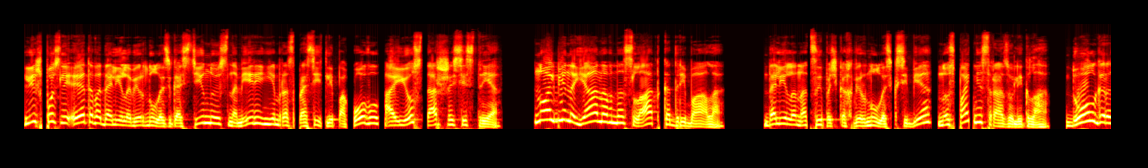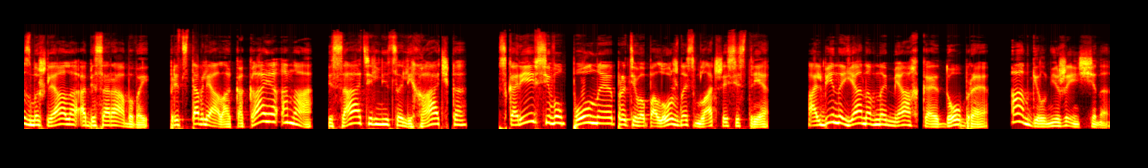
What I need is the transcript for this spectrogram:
Лишь после этого Далила вернулась в гостиную с намерением расспросить Липакову о ее старшей сестре. Но Альбина Яновна сладко дребала. Далила на цыпочках вернулась к себе, но спать не сразу легла. Долго размышляла о Бессарабовой, представляла, какая она – писательница, лихачка. Скорее всего, полная противоположность младшей сестре. Альбина Яновна мягкая, добрая, ангел, не женщина.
